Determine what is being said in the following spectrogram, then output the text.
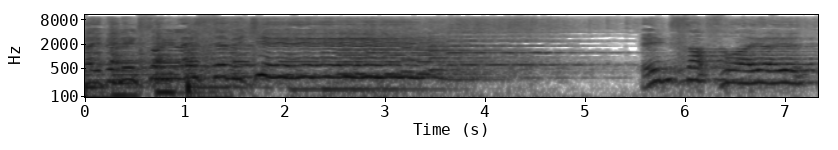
Kaybenek söylese bici İnsaf vayayı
